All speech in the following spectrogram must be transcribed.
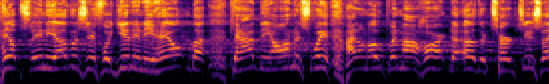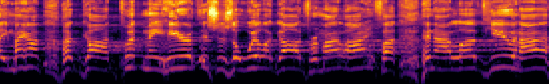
helps any of us if we get any help. But can I be honest with you? I don't open my heart to other churches. Amen. Uh, God put me here. This is the will of God for my life. Uh, and I love you and I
